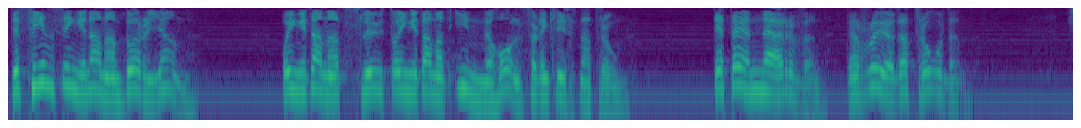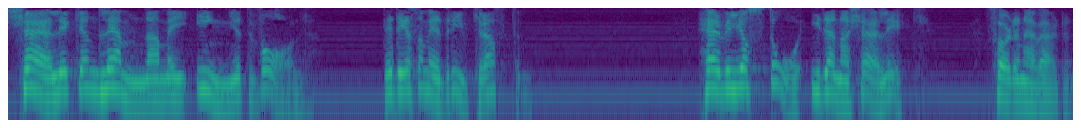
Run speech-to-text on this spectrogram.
Det finns ingen annan början och inget annat slut och inget annat innehåll för den kristna tron. Detta är nerven, den röda tråden. Kärleken lämnar mig inget val. Det är det som är drivkraften. Här vill jag stå i denna kärlek för den här världen.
